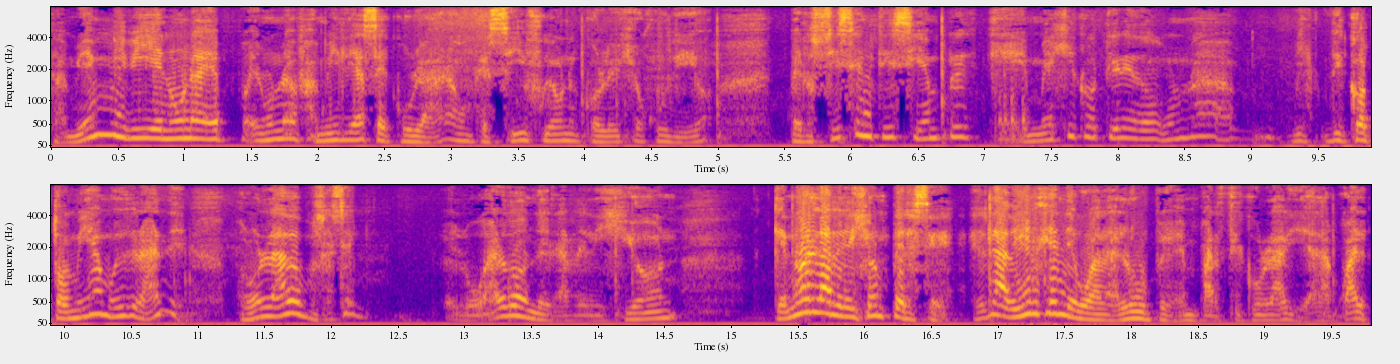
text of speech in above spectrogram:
también viví en una, en una familia secular, aunque sí fui a un colegio judío, pero sí sentí siempre que México tiene una dicotomía muy grande. Por un lado, pues es el lugar donde la religión que no es la religión per se, es la Virgen de Guadalupe en particular, y a la cual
